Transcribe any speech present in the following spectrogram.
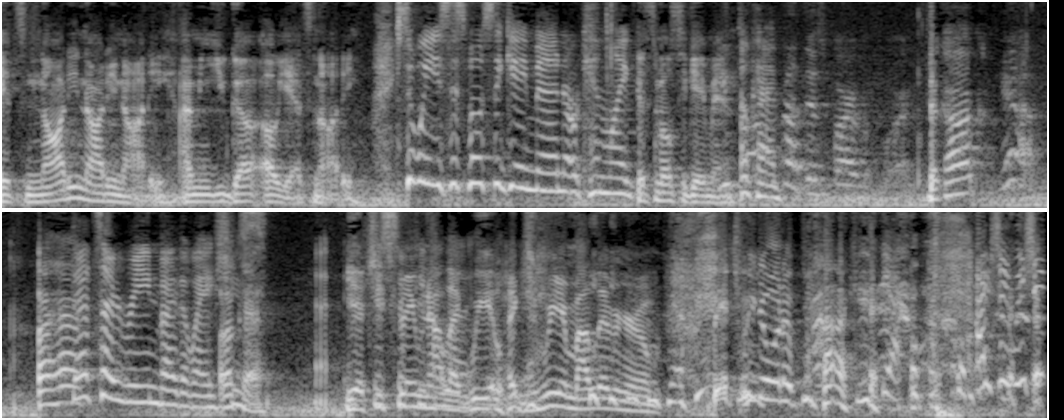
it's naughty, naughty, naughty. I mean, you go, oh yeah, it's naughty. so wait, is this mostly gay men, or can like? It's mostly gay men. Okay, about this bar before. The Cock? Yeah. I have. that's Irene, by the way. She's, okay. Yeah, she's screaming out like know. we like we in my living room. Bitch, we doing a podcast. Yeah. Actually, we should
